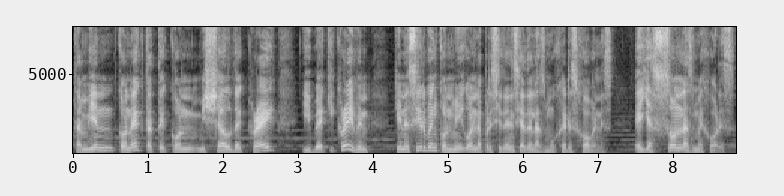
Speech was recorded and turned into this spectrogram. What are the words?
también conéctate con Michelle de Craig y Becky Craven, quienes sirven conmigo en la presidencia de las mujeres jóvenes. Ellas son las mejores.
